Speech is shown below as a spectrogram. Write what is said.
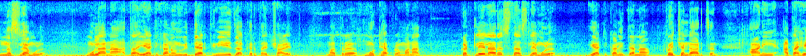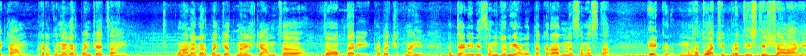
नसल्यामुळं मुलांना आता या ठिकाणाहून विद्यार्थिनी ये जा करत आहेत शाळेत. मात्र मोठ्या प्रमाणात कटलेला रस्ता असल्यामुळं या ठिकाणी त्यांना प्रचंड अडचण. आणि आता हे काम खरं तर नगरपंचायतचं आहे. पुन्हा नगरपंचायत म्हणेल की आमचं जबाबदारी कदाचित नाही आहे पण त्यांनी बी समजून घ्यावं तक्रार न समजता एक महत्त्वाची प्रतिष्ठित शाळा आहे.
